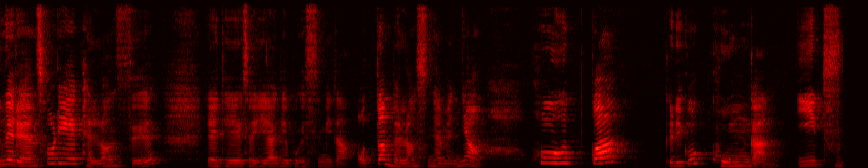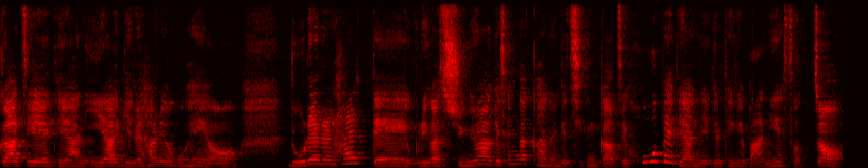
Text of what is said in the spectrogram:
오늘은 소리의 밸런스에 대해서 이야기해 보겠습니다. 어떤 밸런스냐면요. 호흡과 그리고 공간 이 두 가지에 대한 이야기를 하려고 해요. 노래를 할 때 우리가 중요하게 생각하는 게 지금까지 호흡에 대한 얘기를 되게 많이 했었죠.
